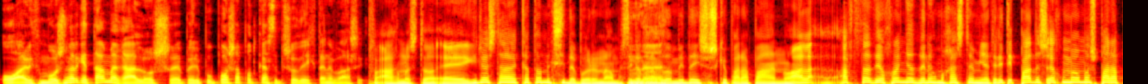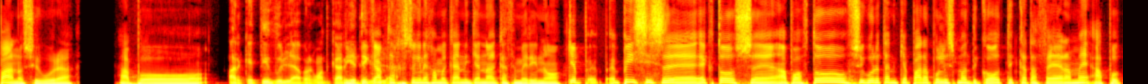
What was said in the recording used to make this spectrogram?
Ο αριθμός είναι αρκετά μεγάλος. Περίπου πόσα podcast επεισόδια έχετε ανεβάσει; Άγνωστο. Ε, γύρω στα 160 μπορεί να είμαστε. Ναι. 170 ίσως και παραπάνω. Αλλά αυτά τα δύο χρόνια δεν έχουμε χάσει ούτε μια τρίτη. Πάντως έχουμε όμως παραπάνω σίγουρα. Από... Αρκετή δουλειά, πραγματικά αρκετή Γιατί κάποια δουλειά. Χριστούγεννα είχαμε κάνει και ένα καθημερινό. Και επίσης, εκτός από αυτό, σίγουρα ήταν και πάρα πολύ σημαντικό ότι καταφέραμε από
